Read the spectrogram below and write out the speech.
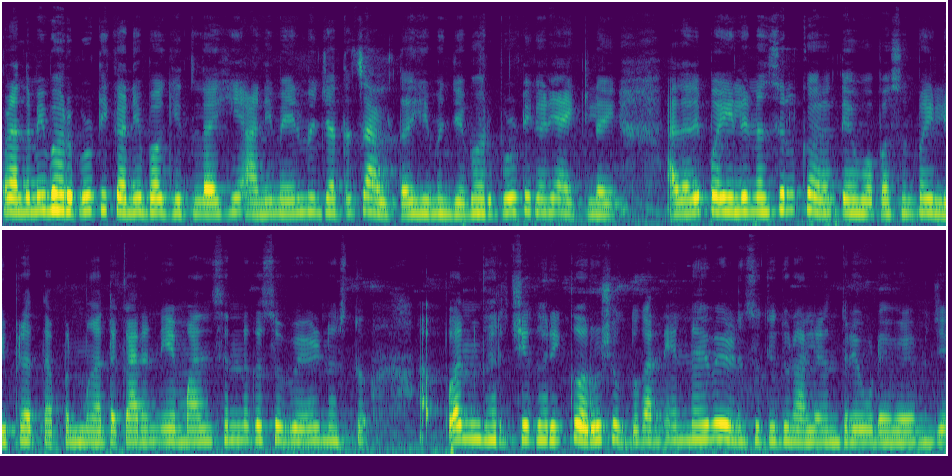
पण आता मी भरपूर ठिकाणी बघितलं ही आणि मेन म्हणजे आता चालतं ही म्हणजे भरपूर ठिकाणी ऐकलं आहे आता ते पहिले नसेल करत तेव्हापासून पहिली प्रथा पण मग आता कारण या माणसांना कसं वेळ नसतो आपण घरचे घरी करू शकतो कारण यांनाही वेळ नसतो तिथून आल्यानंतर एवढ्या वेळ म्हणजे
